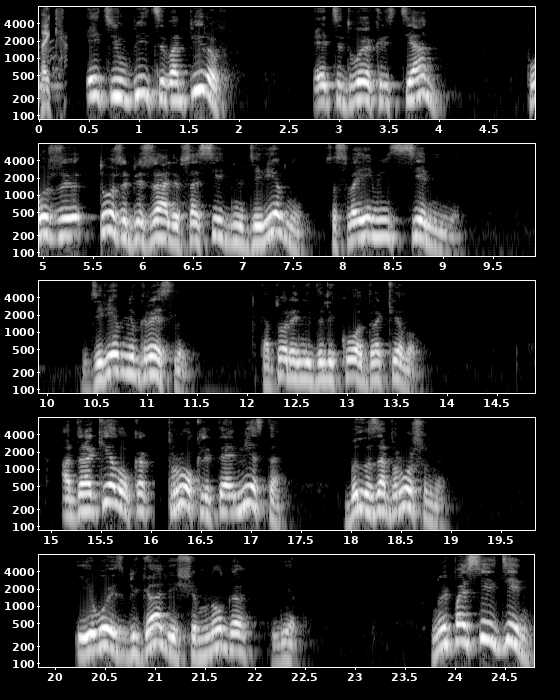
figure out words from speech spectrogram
They ca- Эти убийцы вампиров, эти двое крестьян, позже тоже бежали в соседнюю деревню со своими семьями, в деревню Греслей, которая недалеко от Дракело. А Дракело, как проклятое место, было заброшено, и его избегали еще много лет. Ну и по сей день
